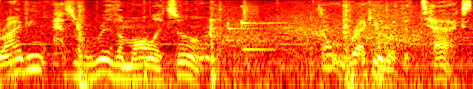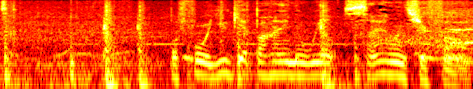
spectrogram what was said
Driving has a rhythm all its own. Don't wreck it with a text. Before you get behind the wheel, silence your phone.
